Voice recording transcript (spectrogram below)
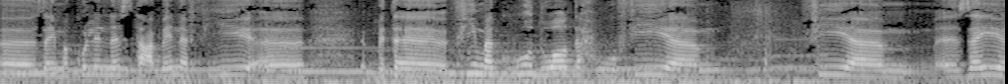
آه، زي ما كل الناس تعبانة فيه في مجهود واضح وفي في زي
